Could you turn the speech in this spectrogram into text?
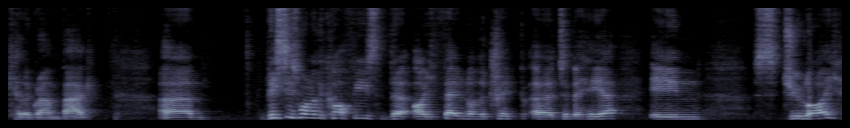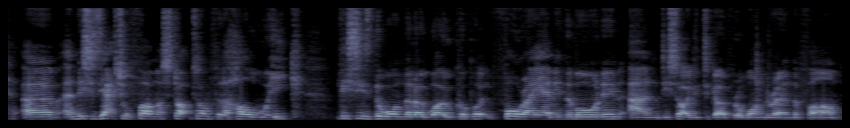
kilogram bag. Um, this is one of the coffees that I found on the trip uh, to Bahia in July, um, and this is the actual farm I stopped on for the whole week. This is the one that I woke up at 4am in the morning and decided to go for a wander around the farm.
